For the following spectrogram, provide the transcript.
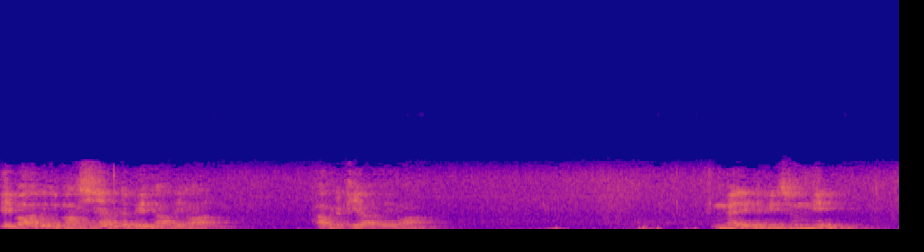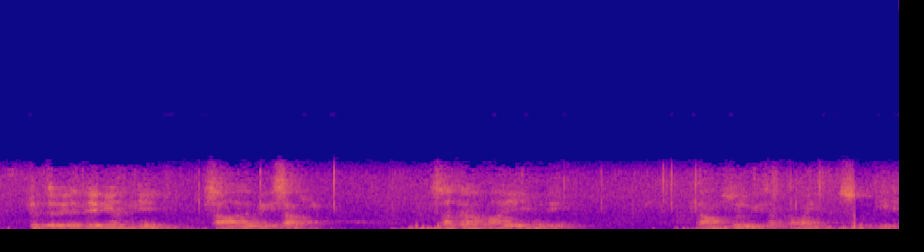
ඒ භාගතුන් වහන්සේ අපිට පෙන්වා දෙනවා අපිට කියා දෙනවා මැරෙන මිනිසුන්ගෙන් යුද්ධ වෙන දෙවියන්ගෙන් ශාල පිරිසක් සතර පායේ ඉපදී. තාම සුළු පිරිසක් තමයි සුද්ධියේ.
